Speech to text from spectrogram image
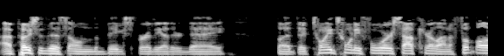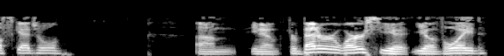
I posted this on the Big Spur the other day, but the 2024 South Carolina football schedule. Um, you know, for better or worse, you you avoid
